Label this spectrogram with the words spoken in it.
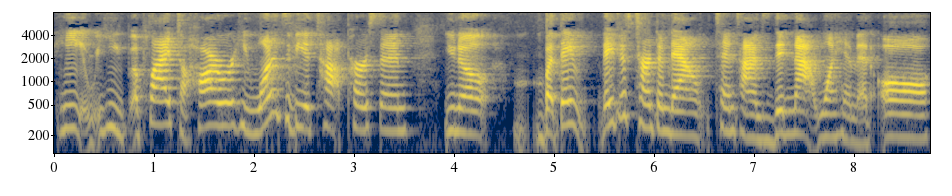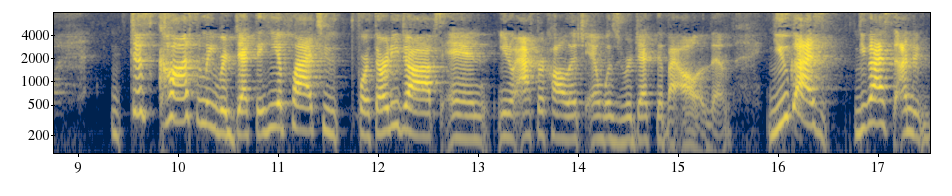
He he applied to Harvard. He wanted to be a top person, you know, but they they just turned him down 10 times. Did not want him at all. Just constantly rejected. He applied to for 30 jobs and, you know, after college and was rejected by all of them. You guys you guys under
